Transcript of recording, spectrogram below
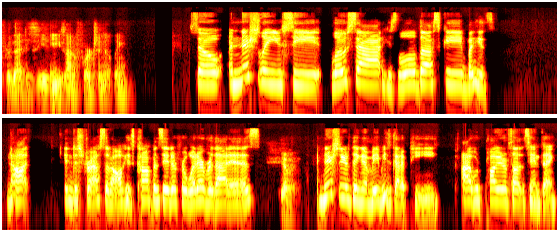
for that disease unfortunately. So initially you see low sat he's a little dusky but he's not in distress at all. He's compensated for whatever that is. Yep. Initially you're thinking maybe he's got a PE. I would probably have thought the same thing.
